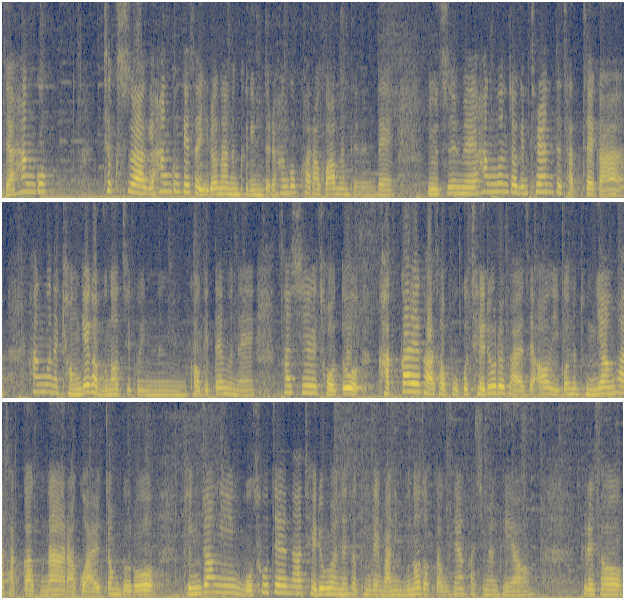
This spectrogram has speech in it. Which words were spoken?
이제 한국 특수하게 한국에서 일어나는 그림들을 한국화라고 하면 되는데 요즘에 학문적인 트렌드 자체가 학문의 경계가 무너지고 있는 거기 때문에 사실 저도 가까이 가서 보고 재료를 봐야지 어 이거는 동양화 작가구나 라고 알 정도로 굉장히 뭐 소재나 재료 면에서 굉장히 많이 무너졌다고 생각하시면 돼요. 그래서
